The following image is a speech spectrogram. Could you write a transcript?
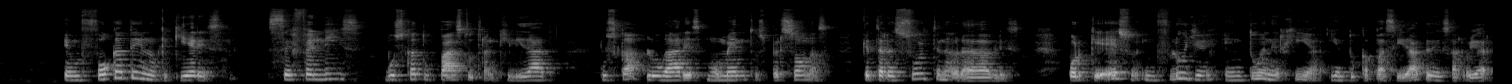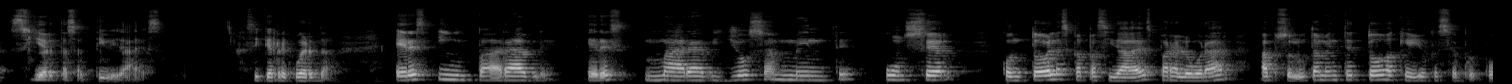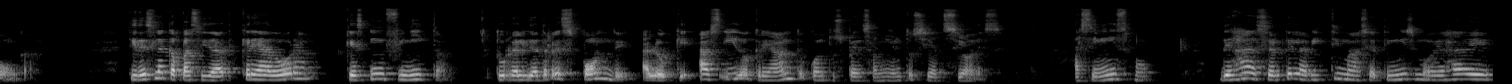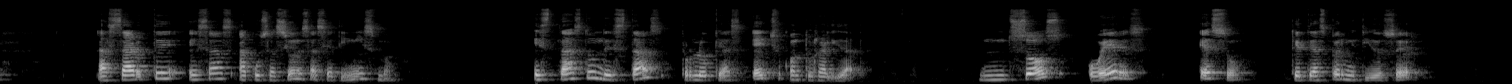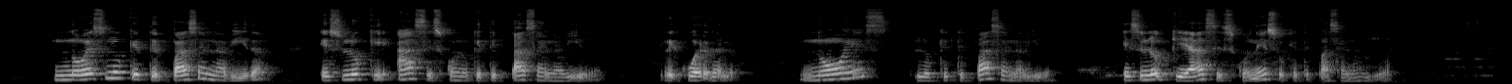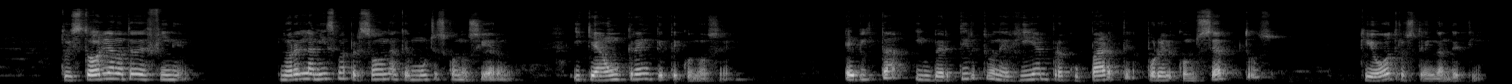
Enfócate en lo que quieres, sé feliz, busca tu paz, tu tranquilidad, busca lugares, momentos, personas que te resulten agradables, porque eso influye en tu energía y en tu capacidad de desarrollar ciertas actividades. Así que recuerda, eres imparable, eres maravillosamente un ser con todas las capacidades para lograr absolutamente todo aquello que se proponga. Tienes la capacidad creadora que es infinita. Tu realidad responde a lo que has ido creando con tus pensamientos y acciones. Asimismo, deja de hacerte la víctima hacia ti mismo, deja de lanzarte esas acusaciones hacia ti mismo. Estás donde estás por lo que has hecho con tu realidad sos o eres eso que te has permitido ser. No es lo que te pasa en la vida, es lo que haces con lo que te pasa en la vida. Recuérdalo, no es lo que te pasa en la vida, es lo que haces con eso que te pasa en la vida. Tu historia no te define, no eres la misma persona que muchos conocieron y que aún creen que te conocen. Evita invertir tu energía en preocuparte por el conceptos que otros tengan de ti.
